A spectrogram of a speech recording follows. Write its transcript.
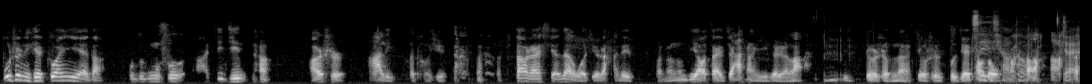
不是那些专业的投资公司啊、基金啊，而是阿里和腾讯。当然，现在我觉得还得可能要再加上一个人了，就是什么呢？就是字节跳动。对，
